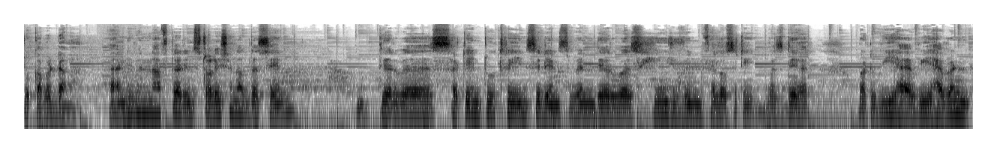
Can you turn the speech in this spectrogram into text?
to Kabardanga. And even after installation of the same, there were certain two three incidents when there was huge wind velocity was there, but we have we haven't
